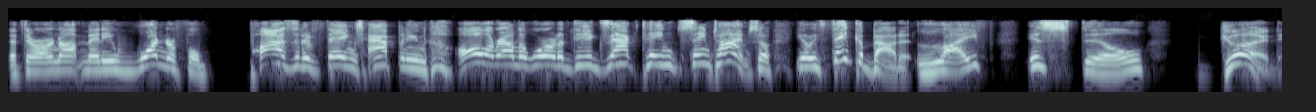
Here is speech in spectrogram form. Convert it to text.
that there are not many wonderful, positive things happening all around the world at the exact same time. So, you know, think about it. Life is still good.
